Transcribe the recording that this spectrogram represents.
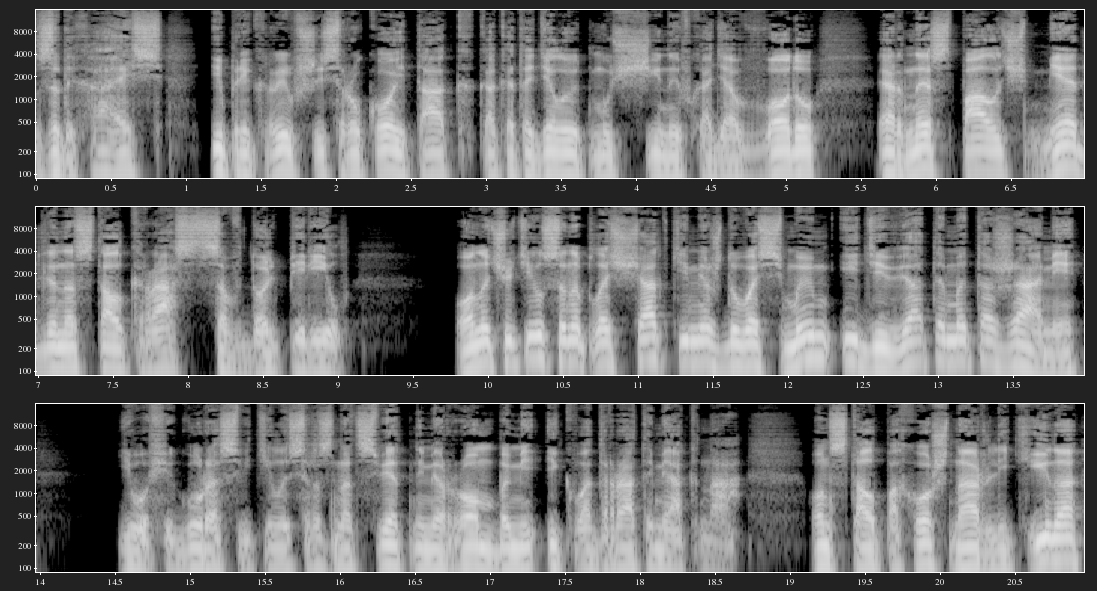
Задыхаясь и прикрывшись рукой так, как это делают мужчины, входя в воду, Эрнест Палыч медленно стал красться вдоль перил. Он очутился на площадке между восьмым и девятым этажами. Его фигура осветилась разноцветными ромбами и квадратами окна. Он стал похож на орликина,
